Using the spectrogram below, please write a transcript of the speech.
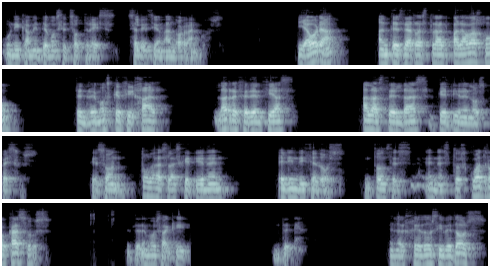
únicamente hemos hecho 3 seleccionando rangos. Y ahora, antes de arrastrar para abajo, tendremos que fijar las referencias a las celdas que tienen los pesos, que son todas las que tienen el índice 2. Entonces, en estos cuatro casos que tenemos aquí, en el G2 y B2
